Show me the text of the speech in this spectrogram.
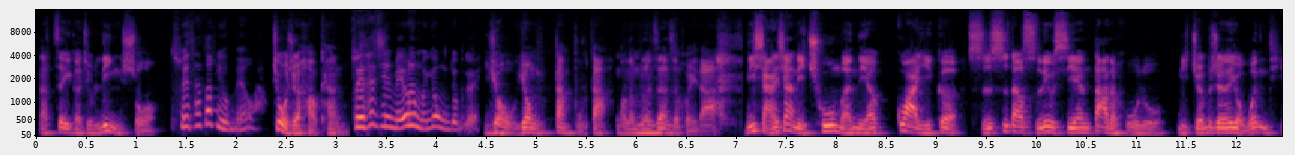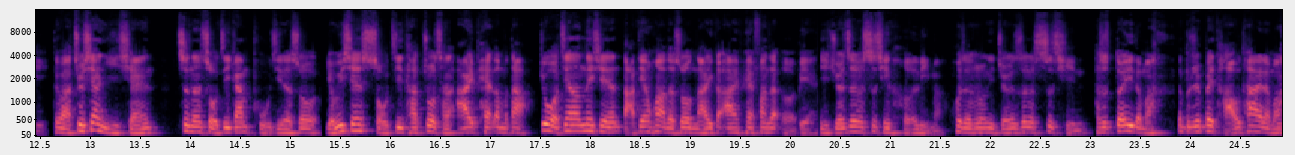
那这个就另说。所以它到底有没有啊？就我觉得好看，所以它其实没有什么用，对不对？有用但不大。我能不能这样子回答？你想一下，你出门你要挂一个十四到十六 cm 大的葫芦，你觉不觉得有问题？对吧？就像以前。智能手机刚普及的时候，有一些手机它做成 iPad 那么大，就我见到那些人打电话的时候拿一个 iPad 放在耳边，你觉得这个事情合理吗？或者说你觉得这个事情它是对的吗？那不是被淘汰了吗？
